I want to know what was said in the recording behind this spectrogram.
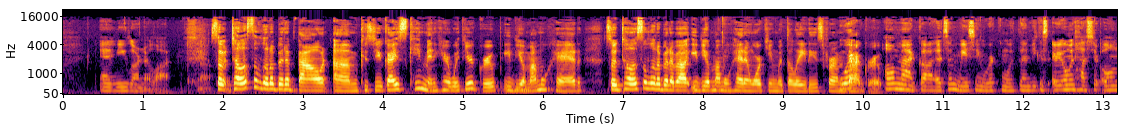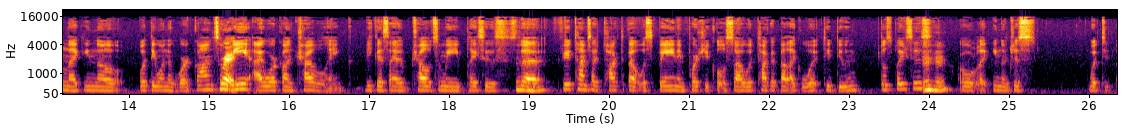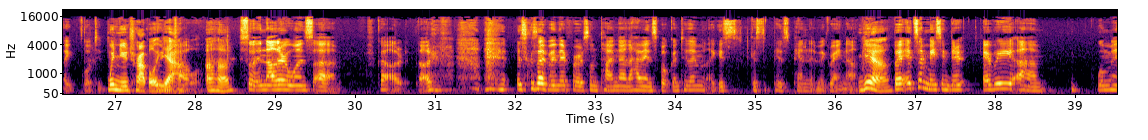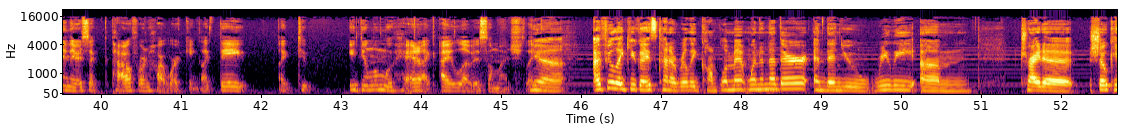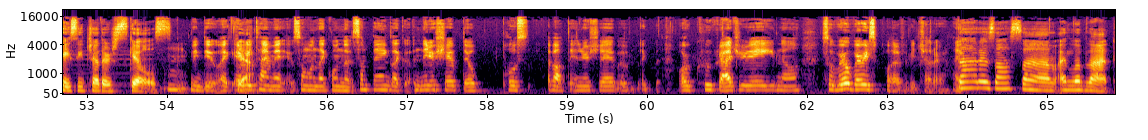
and you learn a lot. So. So tell us a little bit about um, because you guys came in here with your group Idioma mm-hmm. Mujer. So tell us a little bit about Idioma Mujer and working with the ladies from Work- that group. Oh my god, it's amazing working with them because everyone has their own like you know what they want to work on. So Right. me, I work on traveling because I have traveled so many places. The Mm-hmm. few times I talked about was Spain and Portugal, so I would talk about like what to do in those places Mhm. or like you know just what to like what to do. When you travel, When yeah. Uh huh. So in other ones, um, I forgot other, other. it's because I've been there for some time now and I haven't spoken to them. Like it's because it's pandemic right now. Yeah. But it's amazing. There, every um, woman in there is like powerful and hardworking. Like they, like to idioma mujer. Like I love it so much. Like yeah. I feel like you guys kind of really complement Mm-hmm. one another and then you really um, try to showcase each other's skills. mm, we do. Like Yeah. every time it, someone like won the, something like an internship, they'll post about the internship of like or who graduate. You know, so we're very supportive of each other. Like, That is awesome. I love that.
